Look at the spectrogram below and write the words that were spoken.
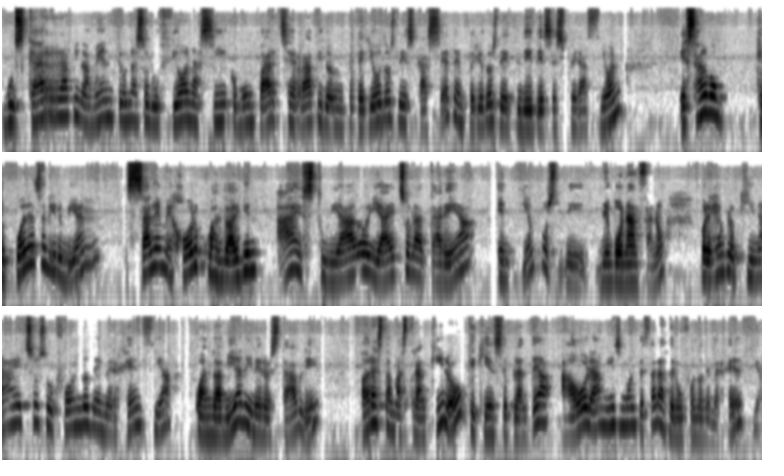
Buscar rápidamente una solución así como un parche rápido en periodos de escasez, en periodos de, desesperación, es algo que puede salir bien, sale mejor cuando alguien ha estudiado y ha hecho la tarea en tiempos de, de, bonanza, ¿no? Por ejemplo, quien ha hecho su fondo de emergencia cuando había dinero estable, ahora está más tranquilo que quien se plantea ahora mismo empezar a hacer un fondo de emergencia.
